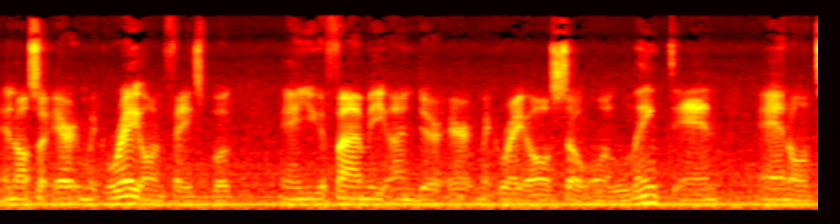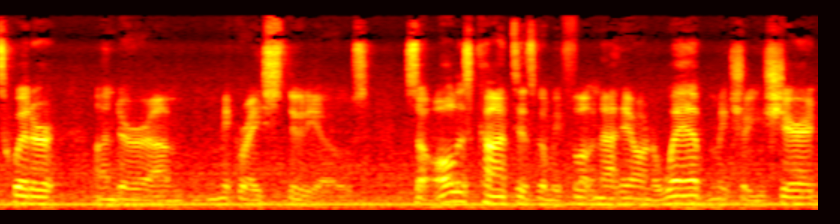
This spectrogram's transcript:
and also Eric McRay on Facebook. And you can find me under Eric McRay also on LinkedIn and on Twitter under um, McRay Studios. So all this content is going to be floating out there on the web. Make sure you share it.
